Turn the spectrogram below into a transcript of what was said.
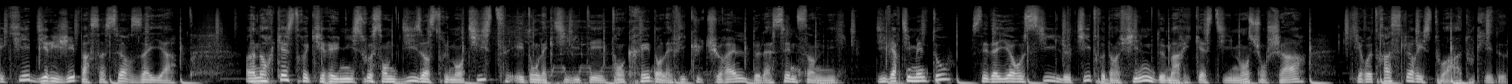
et qui est dirigé par sa sœur Zaya. Un orchestre qui réunit 70 instrumentistes et dont l'activité est ancrée dans la vie culturelle de la Seine-Saint-Denis. Divertimento, c'est d'ailleurs aussi le titre d'un film de Marie Castille Mention Char qui retrace leur histoire à toutes les deux.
